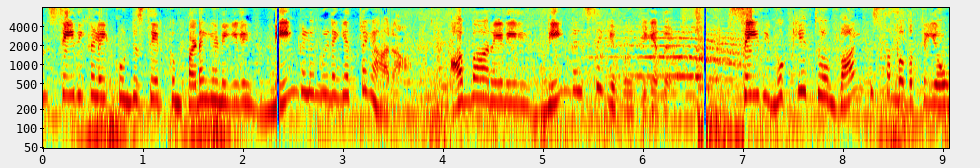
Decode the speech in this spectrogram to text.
உடனுக்குடன் செய்திகளை கொண்டு சேர்க்கும் படையணியில் நீங்களும் இணைய தயாரா? அவ்வாறெனில் நீங்கள் செய்ய வேண்டியது. செய்தி முக்கியத்துவம் வாய்ந்த சம்பவத்தையோ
